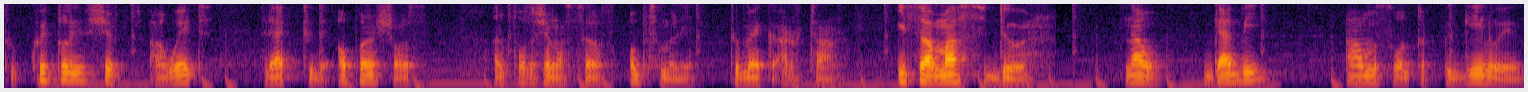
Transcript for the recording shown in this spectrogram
to quickly shift her weight, react to the opponent shots, and position herself optimally to make a return. It's a must do. Now, Gabby arms what to begin with.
